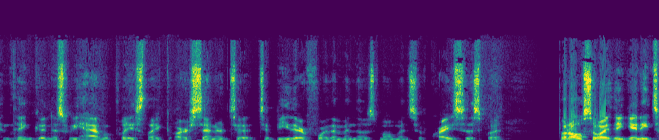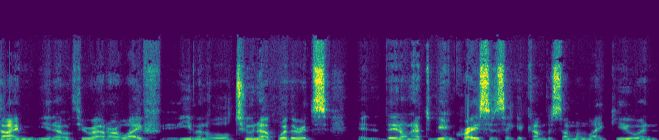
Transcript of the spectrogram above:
and thank goodness we have a place like our center to to be there for them in those moments of crisis. But but also i think anytime you know throughout our life even a little tune up whether it's eh, they don't have to be in crisis they could come to someone like you and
